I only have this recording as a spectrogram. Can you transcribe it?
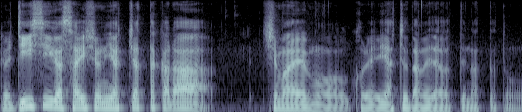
DC が最初にやっちゃったからチマエもこれやっちゃダメだよってなったと思う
